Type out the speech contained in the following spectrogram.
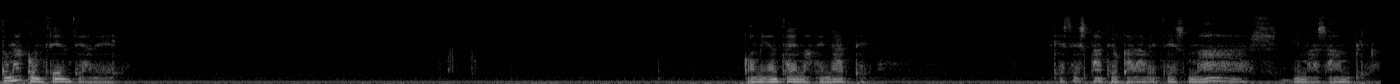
Toma conciencia de él. Comienza a imaginarte que ese espacio cada vez es más y más amplio.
